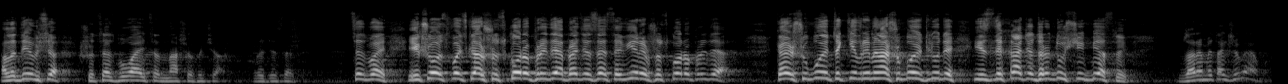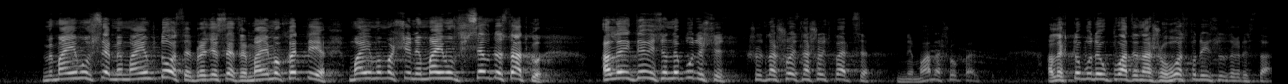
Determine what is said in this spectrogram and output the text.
Але дивимося, що це збувається на наших очах. браті. Це збуває. І якщо Господь сказав, що скоро прийде, браті і сестри, вірив, що скоро прийде. Каже, що будуть такі времена, що будуть люди і здихати від грядущих бедствий. Зараз ми так живемо. Ми маємо все, ми маємо досить, браті і сестри, маємо хати, маємо машини, маємо все в достатку. Але як дивишся на будущее, що на щось, на щось перце, нема на що перце. Але хто буде упувати нашого Господа Ісуса Христа,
